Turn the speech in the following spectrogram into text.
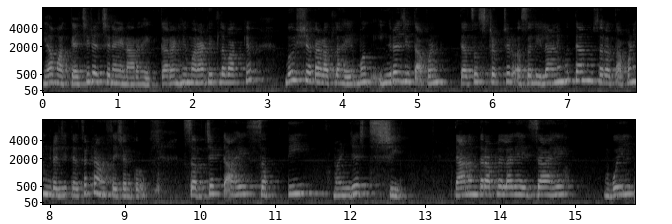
ह्या वाक्याची रचना येणार आहे. कारण हे मराठीतलं वाक्य भविष्यकाळातलं आहे. मग इंग्रजीत आपण त्याचं स्ट्रक्चर असं लिहिलं आणि मग त्यानुसार आता आपण इंग्रजीत त्याचं ट्रान्सलेशन करू. सब्जेक्ट आहे सप्ती म्हणजेच शी. त्यानंतर आपल्याला घ्यायचं आहे विल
